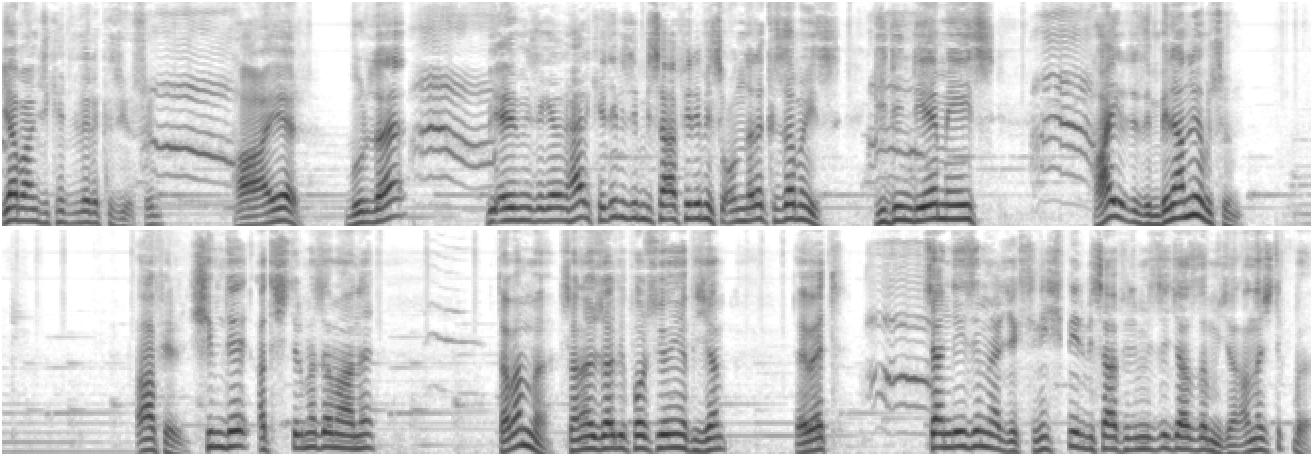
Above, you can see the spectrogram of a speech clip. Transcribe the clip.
Yabancı kedilere kızıyorsun. Hayır. Burada bir evimize gelen her kedi bizim misafirimiz. Onlara kızamayız. Gidin diyemeyiz. Hayır dedim. Beni anlıyor musun? Aferin. Şimdi atıştırma zamanı. Tamam mı? Sana özel bir porsiyon yapacağım. Evet. Sen de izin vereceksin. Hiçbir misafirimizi cazlamayacaksın. Anlaştık mı?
